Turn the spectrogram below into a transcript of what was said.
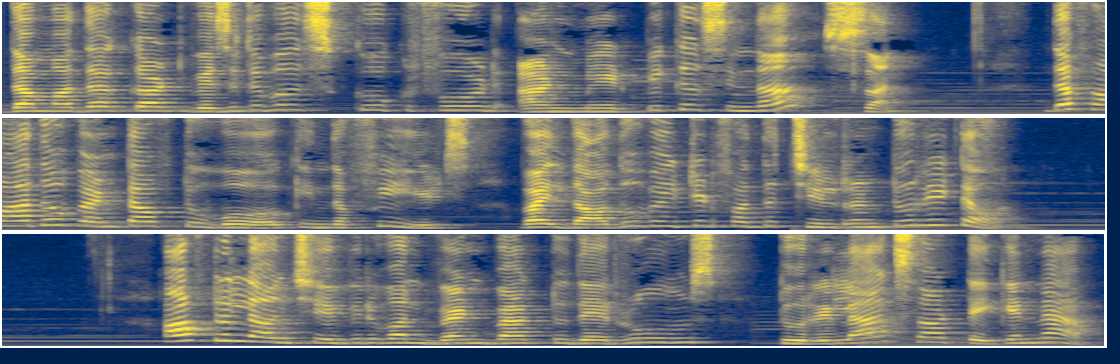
The mother cut vegetables, cooked food, and made pickles in the sun. The father went off to work in the fields while Dadu waited for the children to return. After lunch, everyone went back to their rooms to relax or take a nap.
